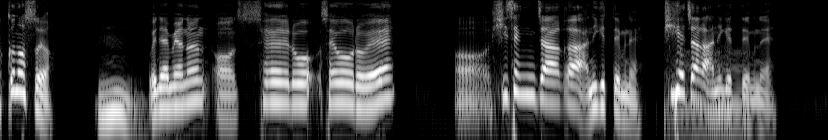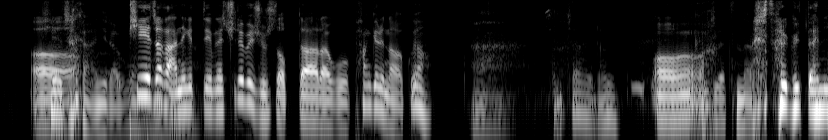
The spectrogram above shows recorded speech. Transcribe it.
끊었어요. 음. 왜냐면은 어 세로 세월호의 어 희생자가 아니기 때문에 피해자가 아. 아. 니기 때문에 어, 피해자가 아니라고. 피해자가 아. 아니기 때문에 치료비 줄수 없다라고 판결이 나왔고요. 아 진짜 이런 어 거지 같은 나라에 살고 있다니.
